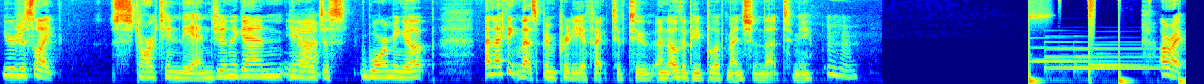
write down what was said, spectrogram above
You're just like starting the engine again, you know, just warming up. And I think that's been pretty effective too. And other people have mentioned that to me. Mm-hmm. All right,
